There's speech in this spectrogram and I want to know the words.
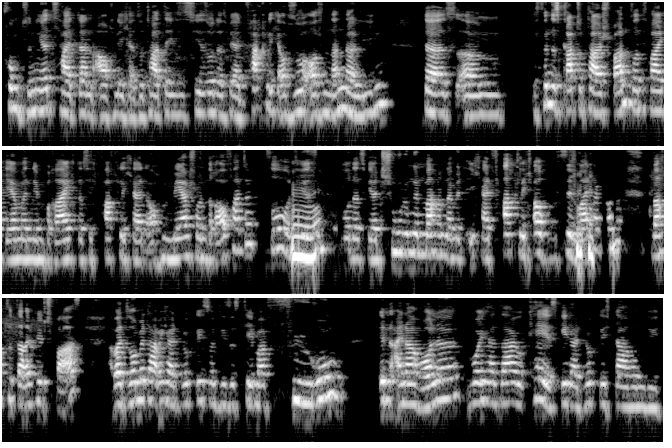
funktioniert es halt dann auch nicht. Also tatsächlich ist es hier so, dass wir halt fachlich auch so auseinander liegen, dass ähm, ich finde es gerade total spannend, sonst war ich eher mal in dem Bereich, dass ich fachlich halt auch mehr schon drauf hatte. So, und mhm. hier ist es so, dass wir halt Schulungen machen, damit ich halt fachlich auch ein bisschen weiterkomme. Das macht total viel Spaß. Aber somit habe ich halt wirklich so dieses Thema Führung in einer Rolle, wo ich halt sage, okay, es geht halt wirklich darum, die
